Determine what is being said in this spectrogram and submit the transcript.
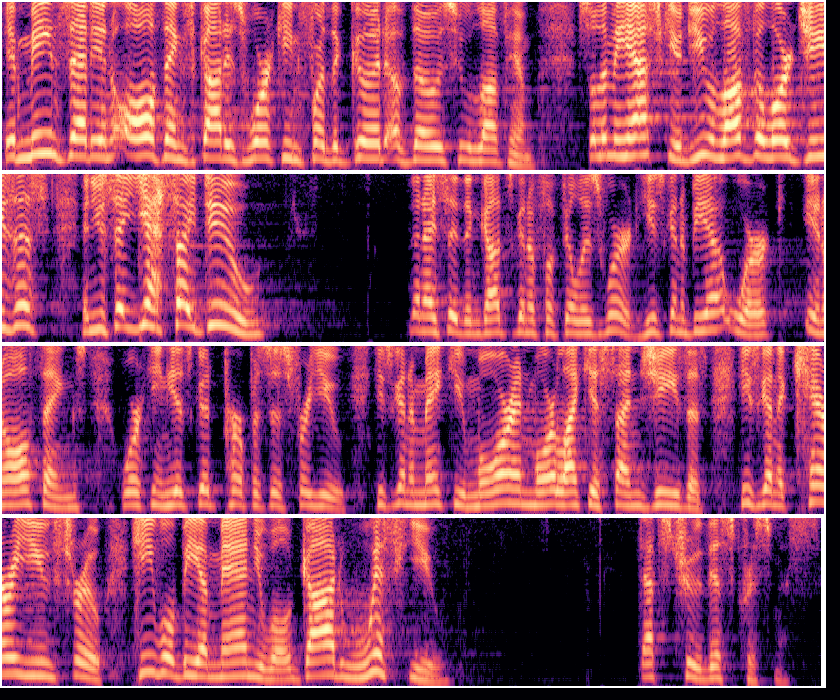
It means that in all things God is working for the good of those who love him. So let me ask you, do you love the Lord Jesus? And you say, "Yes, I do." Then I say, then God's going to fulfill his word. He's going to be at work in all things, working his good purposes for you. He's going to make you more and more like his son Jesus. He's going to carry you through. He will be Emmanuel, God with you. That's true this Christmas.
